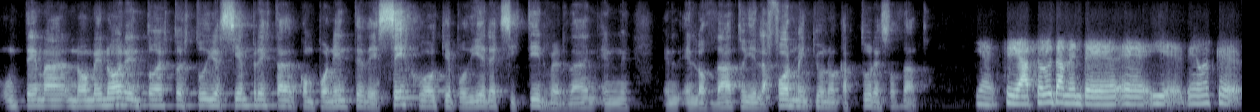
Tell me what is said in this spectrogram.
un tema no menor en todos estos estudios es siempre esta componente de sesgo que pudiera existir ¿verdad? En, en, en los datos y en la forma en que uno captura esos datos. Sí, absolutamente. Eh, eh, digamos que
